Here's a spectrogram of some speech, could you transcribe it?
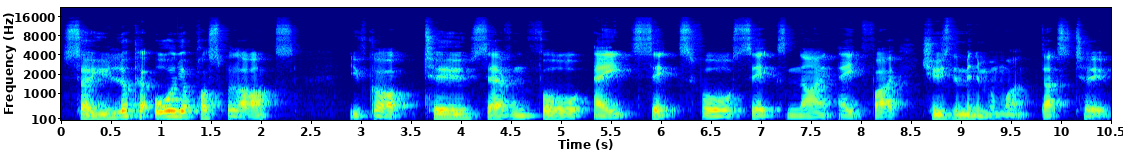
So you look at all your possible arcs. You've got 2, 7, 4, 8, 6, 4, 6, 9, 8, 5. Choose the minimum one. That's 2.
